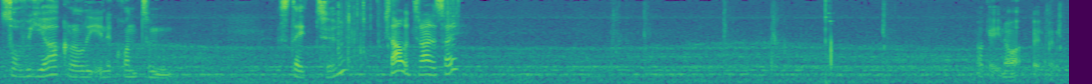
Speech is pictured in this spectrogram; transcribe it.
So we are currently in a quantum state too? Is that what you're trying to say? Okay, you know what? Wait, wait.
